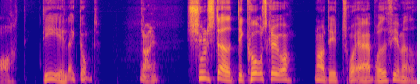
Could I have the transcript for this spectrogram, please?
Åh, det er heller ikke dumt. Nej. Schulstad.dk skriver, Nå, det tror jeg er brødfirmaet.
